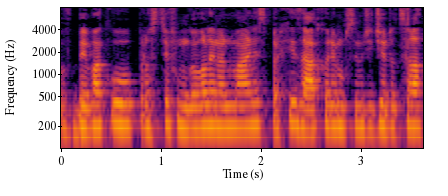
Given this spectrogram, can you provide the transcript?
v bivaku prostě fungovaly normálně sprchy, záchody, musím říct, že docela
